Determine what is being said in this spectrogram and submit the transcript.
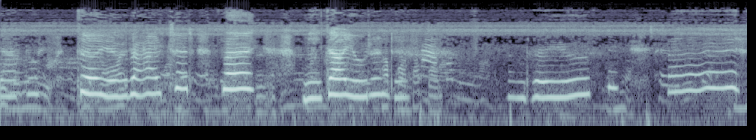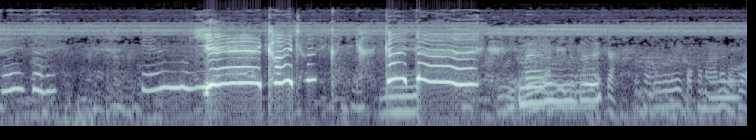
อยากรู้เธอยังรักฉันไหมมีเธออยู่นั่นเธออนพันเธออยู่ที่ให้ให้ใจเย้ค่อยค่อยก็ได้มันนี่ทั้งเกินั้นดจ้ะขอขมานะหลวงพ่อ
